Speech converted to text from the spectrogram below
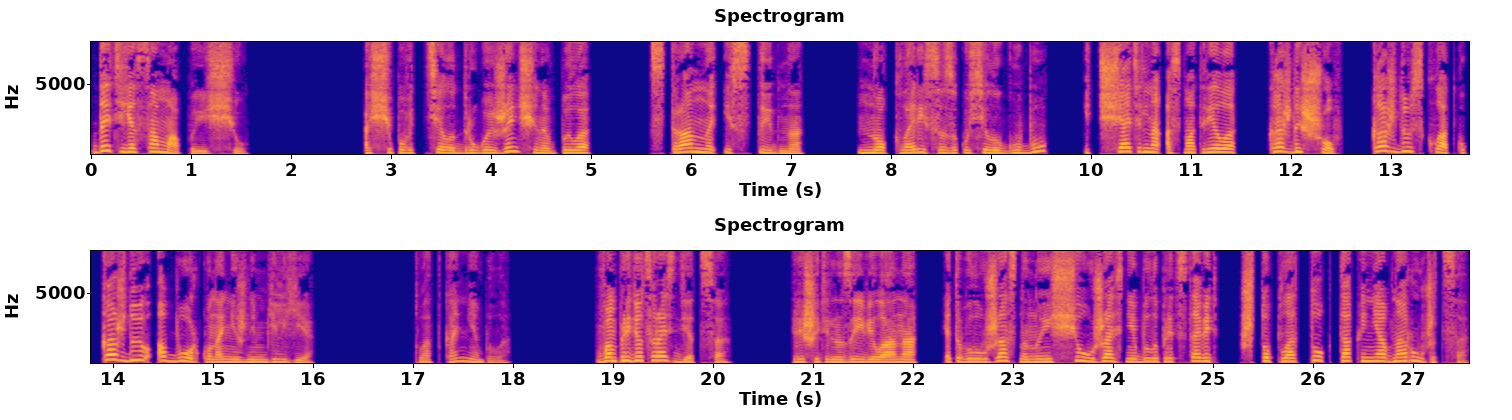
Дайте я сама поищу. Ощупывать тело другой женщины было странно и стыдно, но Клариса закусила губу и тщательно осмотрела каждый шов, каждую складку, каждую оборку на нижнем белье. Платка не было. «Вам придется раздеться», — решительно заявила она. Это было ужасно, но еще ужаснее было представить, что платок так и не обнаружится.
